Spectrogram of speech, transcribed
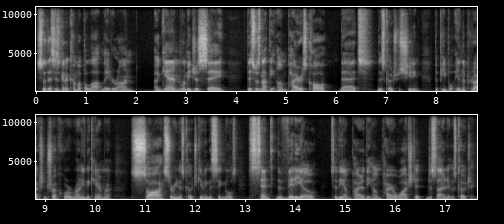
So this is going to come up a lot later on. Again, let me just say this was not the umpire's call that this coach was cheating. The people in the production truck who are running the camera saw Serena's coach giving the signals, sent the video to the umpire. The umpire watched it, decided it was coaching.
